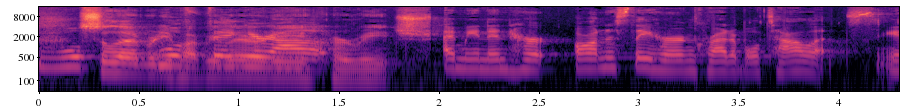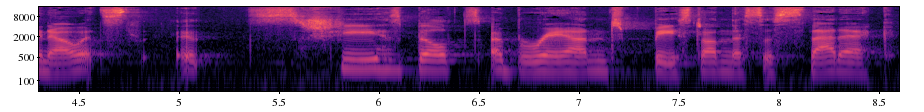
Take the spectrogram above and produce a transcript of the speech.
we'll, celebrity we'll popularity, out, her reach. I mean, and her honestly, her incredible talents. You know, it's it's she has built a brand based on this aesthetic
